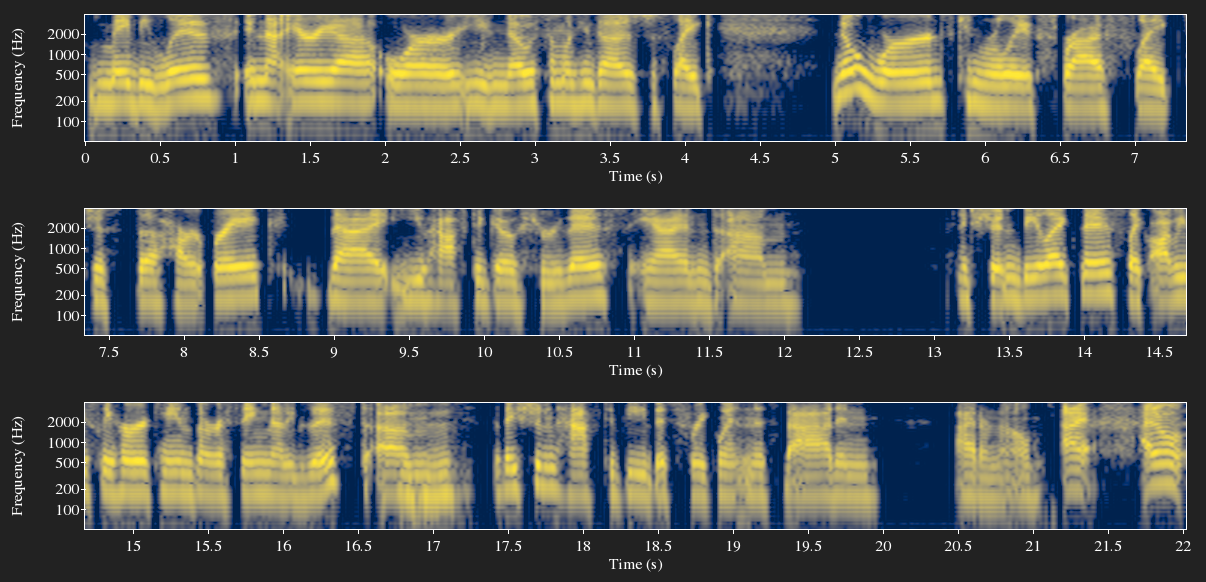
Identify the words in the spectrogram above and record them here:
maybe live in that area or you know someone who does, just like no words can really express like just the heartbreak that you have to go through this and um it shouldn't be like this. Like obviously hurricanes are a thing that exist um, mm-hmm. but they shouldn't have to be this frequent and this bad and i don't know. I i don't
